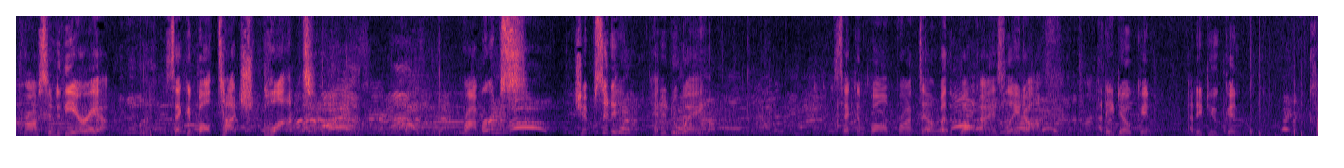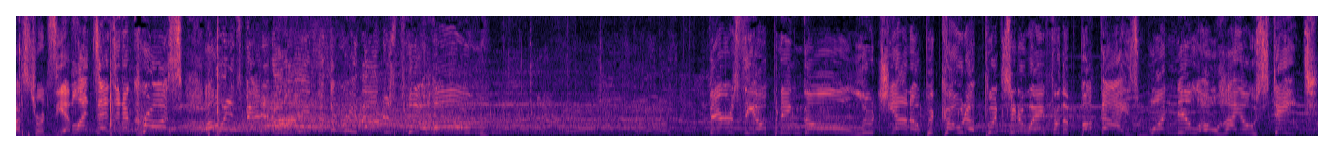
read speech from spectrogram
Cross into the area. Second ball touched, blocked. Roberts chips it in, headed away. Second ball brought down by the Buckeyes, laid off. Adedokin Adedukin cuts towards the end line, sends it across. Oh, and it's batted away, but the rebound is put home. There's the opening goal. Luciano Picota puts it away for the Buckeyes. 1-0 Ohio State.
